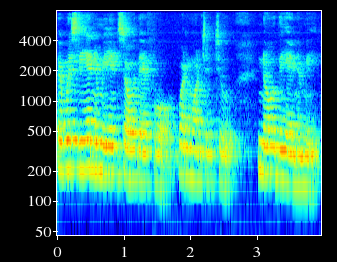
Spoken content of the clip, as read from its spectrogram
There was the enemy, and so therefore one wanted to know the enemy.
